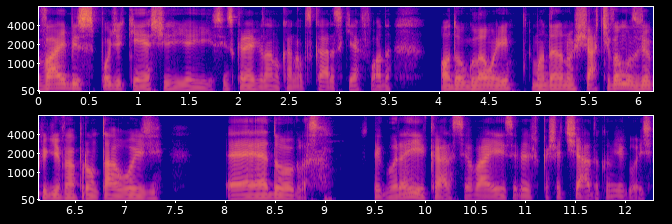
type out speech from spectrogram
Vibes Podcast. E aí, se inscreve lá no canal dos caras que é foda. Ó, o Douglão aí, mandando no chat, vamos ver o que o Gui vai aprontar hoje. É, Douglas, segura aí, cara, você vai, você vai ficar chateado comigo hoje.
